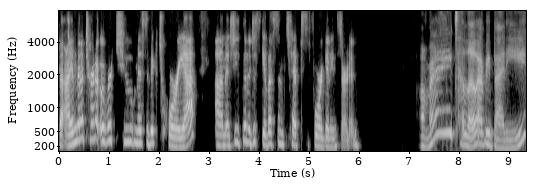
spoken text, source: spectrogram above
But I am gonna turn it over to Miss Victoria, um, and she's gonna just give us some tips for getting started. All right. Hello, everybody.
